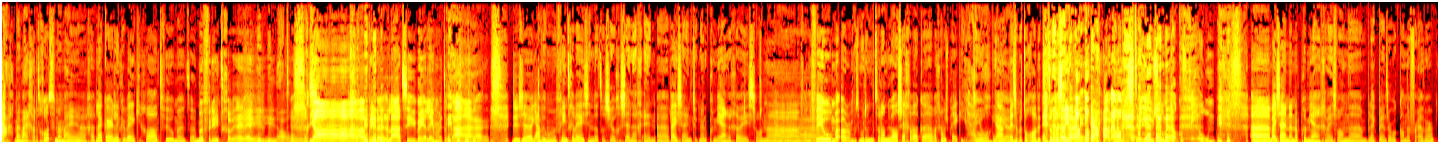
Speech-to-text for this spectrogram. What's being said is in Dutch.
Ja, met mij gaat het goed. Met mij eh, gaat het lekker. Lekker weekje gehad. Veel met eh, mijn vriend geweest. Oh, ja, prima relatie. Ben je alleen maar met elkaar. dus eh, ja, veel met mijn vriend geweest. En dat was heel gezellig. En wij zijn natuurlijk naar de première geweest van, Ja. van de film. Oh, dan moeten, moeten, moeten we dan nu al zeggen welke we gaan bespreken? Ja, Ja, joh, ja, mensen hebben toch al de titel gezien. Ja. Gaan we helemaal mysterieus doen. Welke film? Wij zijn naar de première geweest van Black Panther Wakanda Forever.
